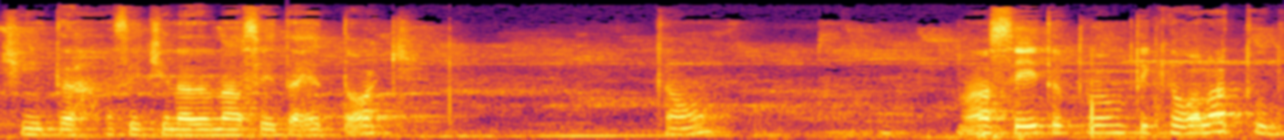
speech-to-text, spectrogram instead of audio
Tinta acetinada não aceita retoque. Então, não aceita, então vamos ter que rolar tudo.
